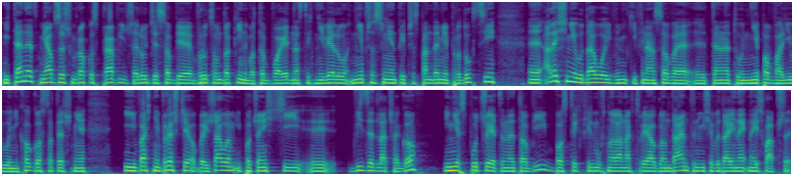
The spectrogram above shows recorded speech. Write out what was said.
I Tenet miał w zeszłym roku sprawić, że ludzie sobie wrócą do kin, bo to była jedna z tych niewielu nieprzesuniętych przez pandemię produkcji, y, ale się nie udało i wyniki finansowe y, Tenetu nie powaliły nikogo ostatecznie. I właśnie wreszcie obejrzałem i po części yy, widzę dlaczego. I nie współczuję Tenetowi, bo z tych filmów Nolana, które ja oglądałem, ten mi się wydaje naj, najsłabszy.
